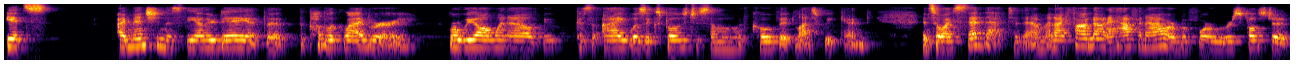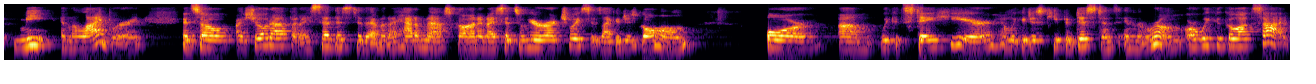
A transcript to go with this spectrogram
It's I mentioned this the other day at the, the public library where we all went out because I was exposed to someone with COVID last weekend. And so I said that to them. And I found out a half an hour before we were supposed to meet in the library. And so I showed up and I said this to them and I had a mask on. And I said, So here are our choices. I could just go home, or um, we could stay here and we could just keep a distance in the room, or we could go outside.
